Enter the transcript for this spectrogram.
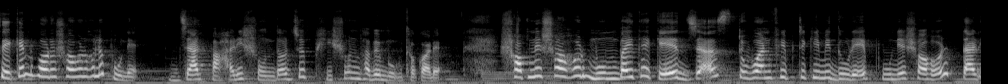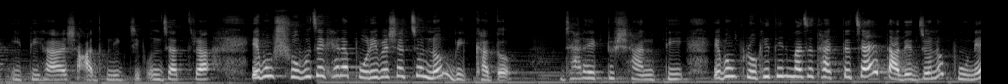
সেকেন্ড বড় শহর হলো পুনে, যার পাহাড়ি সৌন্দর্য ভীষণভাবে মুগ্ধ করে। স্বপ্নের শহর মুম্বাই থেকে জাস্ট ওয়ান ফিফটি কিমি দূরে পুনে শহর, তার ইতিহাস, আধুনিক জীবনযাত্রা এবং সবুজে ঘেরা পরিবেশের জন্য বিখ্যাত। যারা একটু শান্তি এবং প্রকৃতির মাঝে থাকতে চায়, তাদের জন্য পুনে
